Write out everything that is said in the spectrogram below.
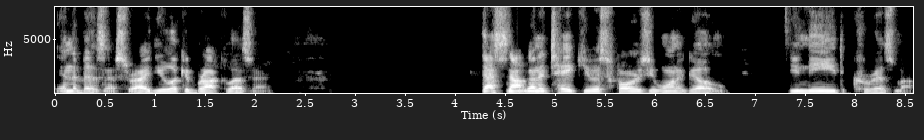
in the business, right? You look at Brock Lesnar. That's not going to take you as far as you want to go. You need charisma.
